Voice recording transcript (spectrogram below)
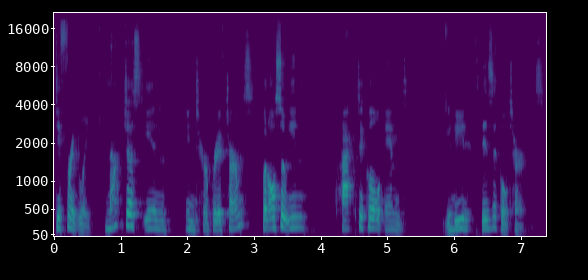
differently, not just in interpretive terms, but also in practical and indeed physical terms.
